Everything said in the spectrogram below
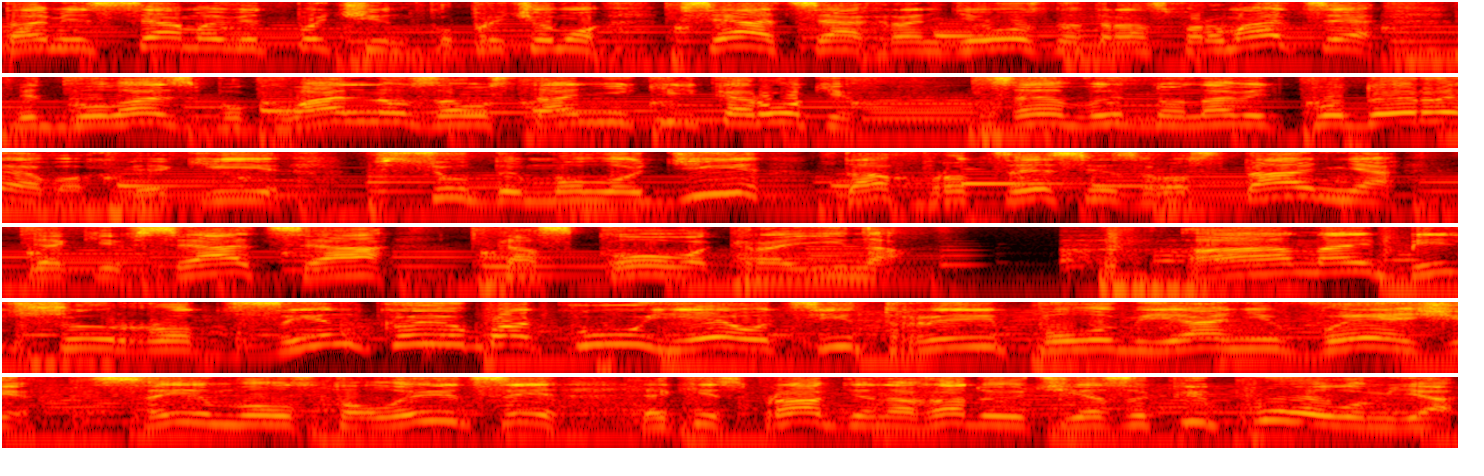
та місцями відпочинку. Причому вся ця грандіозна трансформація відбулась буквально за останні кілька років. Це видно навіть по деревах, які всюди молоді та в процесі зростання, як і вся ця казкова країна. А найбільшою родзинкою Баку є оці три полум'яні вежі, символ столиці, які справді нагадують язики полум'я,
